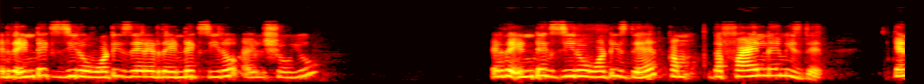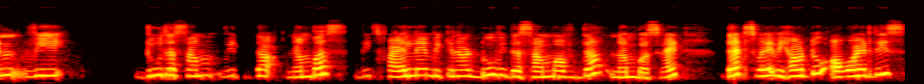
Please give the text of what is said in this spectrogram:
at the index 0 what is there at the index 0 I will show you. At the index 0 what is there? Come the file name is there. Can we do the sum with the numbers? This file name we cannot do with the sum of the numbers right? That's why we have to avoid this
